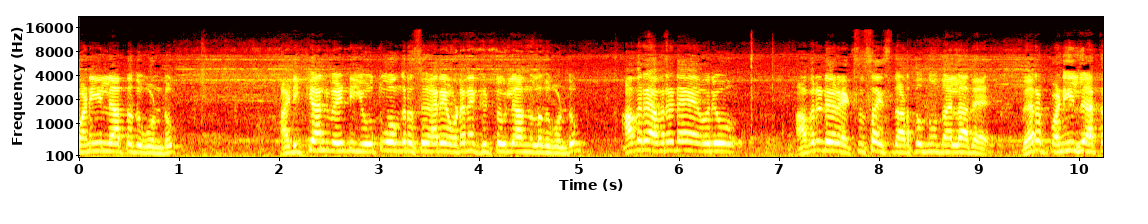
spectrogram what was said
പണിയില്ലാത്തത് കൊണ്ടും അടിക്കാൻ വേണ്ടി യൂത്ത് കോൺഗ്രസ്സുകാരെ ഉടനെ കിട്ടൂല എന്നുള്ളത് കൊണ്ടും അവരെ അവരുടെ ഒരു അവരുടെ ഒരു എക്സസൈസ് നടത്തുന്നു എന്നല്ലാതെ വേറെ പണിയില്ലാത്ത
